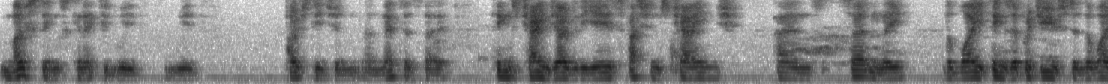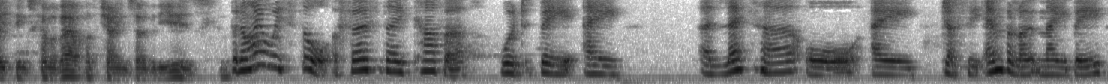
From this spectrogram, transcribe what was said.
most things connected with with postage and, and letters, that things change over the years, fashions change, and certainly the way things are produced and the way things come about have changed over the years. But I always thought a first day cover would be a a letter or a just the envelope maybe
